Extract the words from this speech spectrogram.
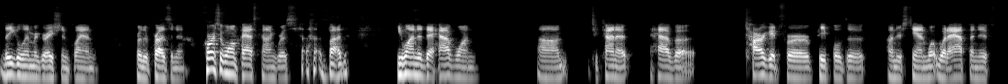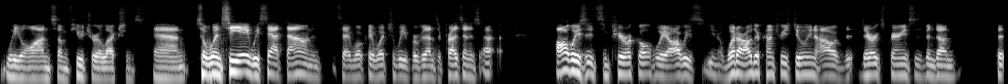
legal immigration plan for the president. Of course, it won't pass Congress, but he wanted to have one um, to kind of have a target for people to understand what would happen if we won some future elections. And so when CA, we sat down and said, well, okay, what should we prevent the president's? Uh, always it's empirical. We always, you know, what are other countries doing? How have the, their experience has been done? That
